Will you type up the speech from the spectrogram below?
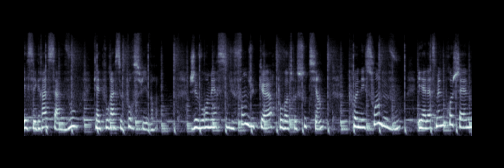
et c'est grâce à vous qu'elle pourra se poursuivre. Je vous remercie du fond du cœur pour votre soutien. Prenez soin de vous et à la semaine prochaine.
